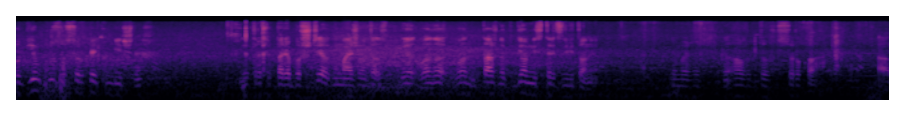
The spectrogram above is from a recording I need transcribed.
об'єм кузов 45 кубічних. Я трохи переборщив, майже вантаж- воно- вантажна підйомність 32 тонни. Я майже сказав до 40. Але.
